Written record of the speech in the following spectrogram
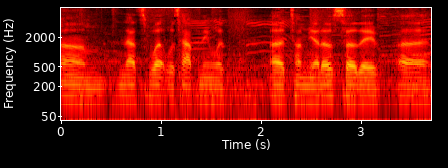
um, and that's what was happening with uh, Tum Yeto. So they've uh,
